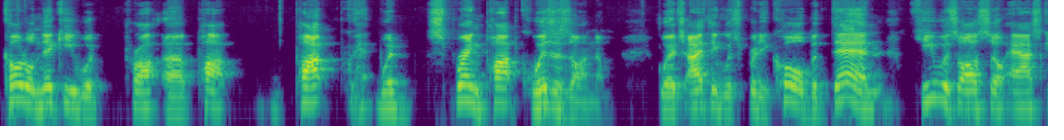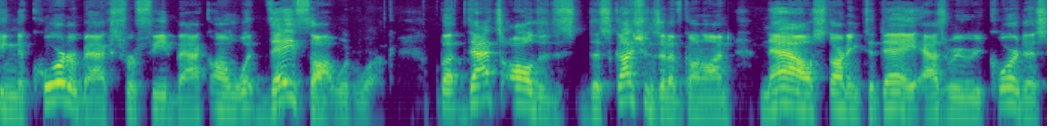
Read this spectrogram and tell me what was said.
Kotelnicki would pro, uh, pop pop would spring pop quizzes on them, which I think was pretty cool. But then he was also asking the quarterbacks for feedback on what they thought would work. But that's all the dis- discussions that have gone on. Now, starting today, as we record this,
